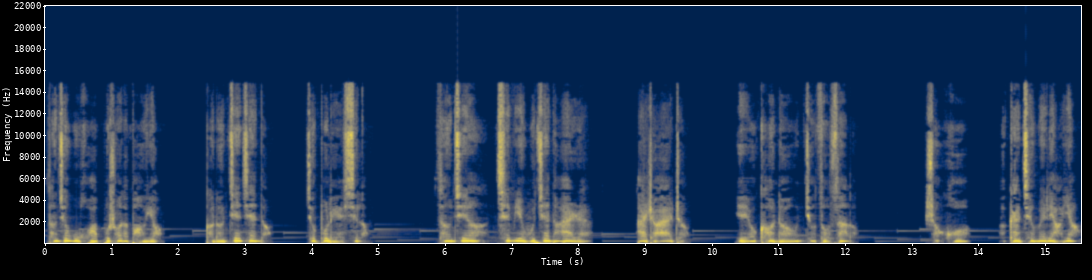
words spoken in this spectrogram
曾经无话不说的朋友，可能渐渐的就不联系了。曾经亲密无间的爱人，爱着爱着，也有可能就走散了。生活和感情没两样，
